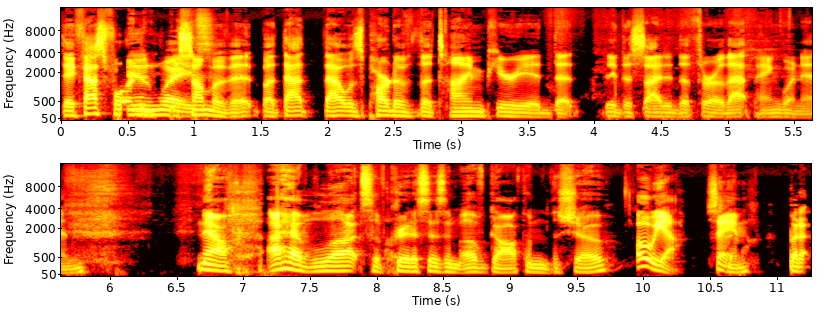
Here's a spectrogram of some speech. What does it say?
They fast forwarded In through ways. some of it, but that that was part of the time period that they decided to throw that penguin in. Now, I have lots of criticism of Gotham, the show, Oh yeah, same. but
